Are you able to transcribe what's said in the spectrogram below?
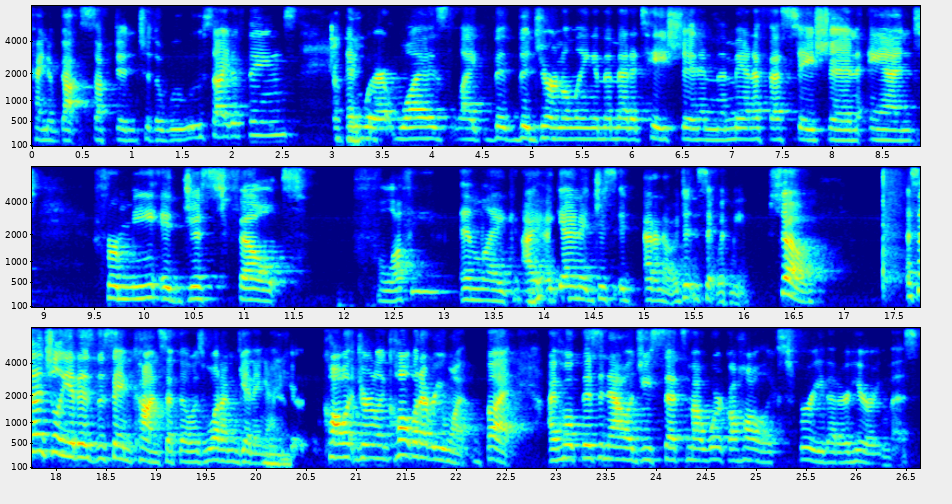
kind of got sucked into the woo woo side of things okay. and where it was like the the journaling and the meditation and the manifestation and for me, it just felt fluffy. And like, I, mm-hmm. again, it just, it, I don't know, it didn't sit with me. So essentially, it is the same concept, though, as what I'm getting at here. Call it journaling, call it whatever you want. But I hope this analogy sets my workaholics free that are hearing this.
